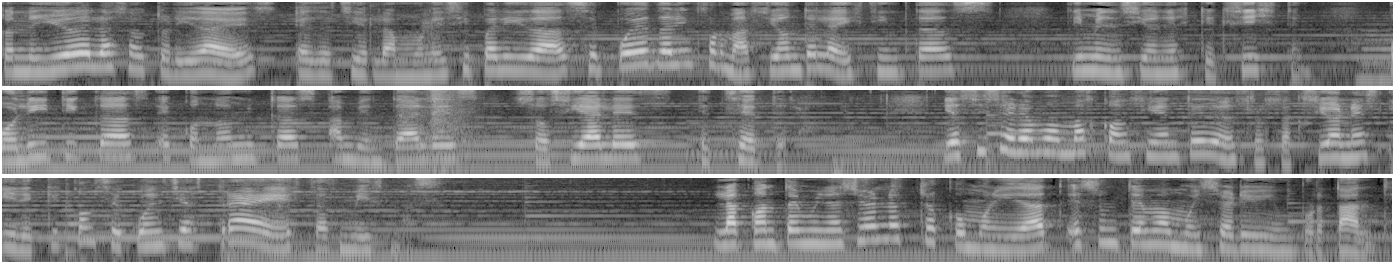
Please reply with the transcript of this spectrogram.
Con ayuda de las autoridades, es decir, la municipalidad, se puede dar información de las distintas dimensiones que existen, políticas, económicas, ambientales, sociales, etc. Y así seremos más conscientes de nuestras acciones y de qué consecuencias trae estas mismas. La contaminación en nuestra comunidad es un tema muy serio e importante,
